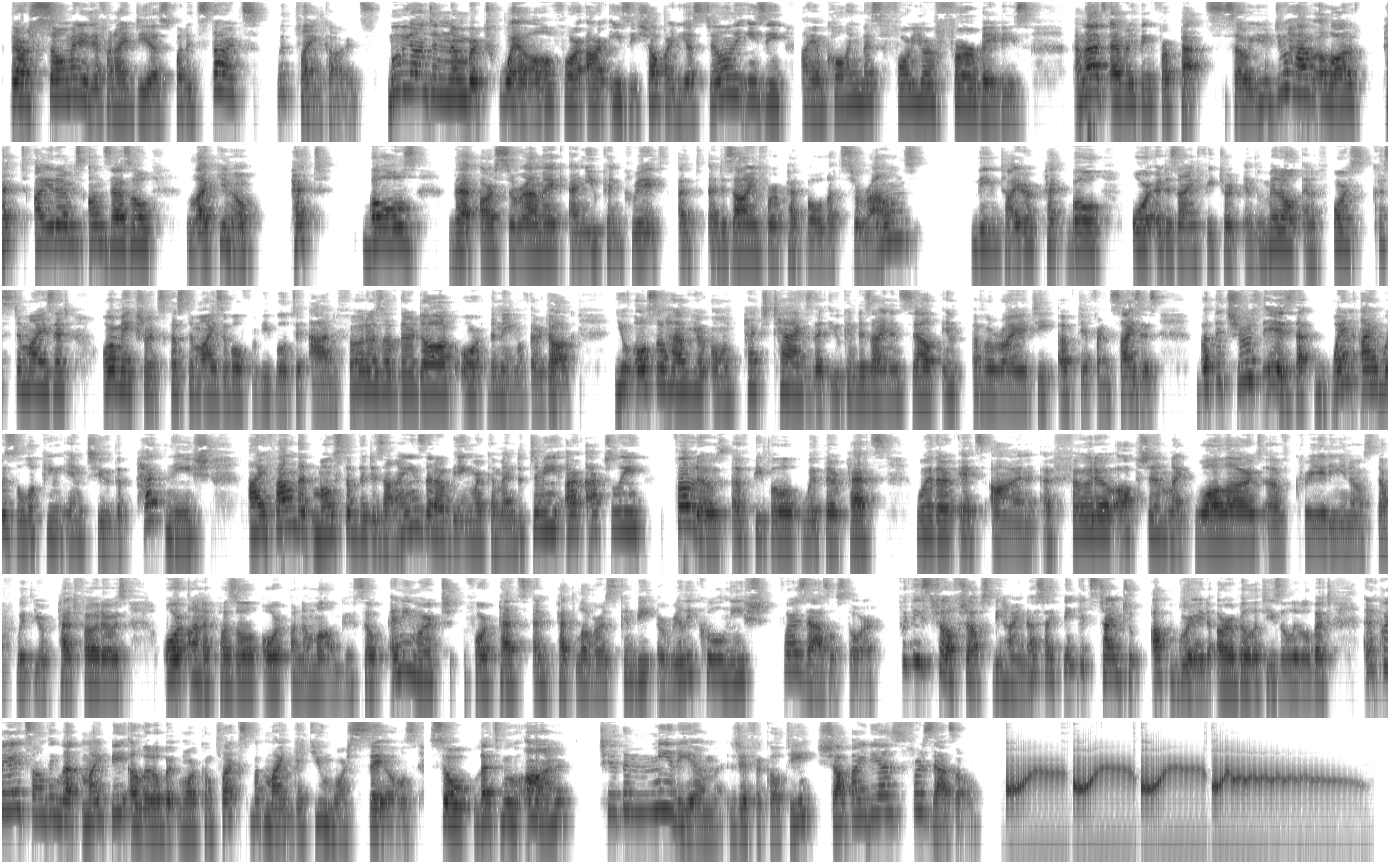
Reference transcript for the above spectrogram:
There are so many different ideas, but it starts with playing cards. Moving on to number 12 for our easy shop idea. Still on the easy, I am calling this for your fur babies. And that's everything for pets. So you do have a lot of pet items on Zazzle, like, you know, pet bowls that are ceramic and you can create a, a design for a pet bowl that surrounds the entire pet bowl or a design featured in the middle and of course customize it or make sure it's customizable for people to add photos of their dog or the name of their dog. You also have your own pet tags that you can design and sell in a variety of different sizes. But the truth is that when I was looking into the pet niche, I found that most of the designs that are being recommended to me are actually photos of people with their pets, whether it's on a photo option like wall art of creating, you know, stuff with your pet photos or on a puzzle or on a mug. So any merch for pets and pet lovers can be a really cool niche for a Zazzle store. With these 12 shops behind us, I think it's time to upgrade our abilities a little bit and create something that might be a little bit more complex, but might get you more sales. So let's move on to the medium difficulty shop ideas for Zazzle.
